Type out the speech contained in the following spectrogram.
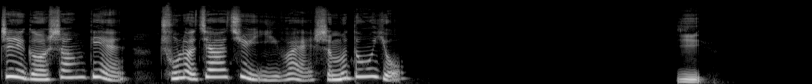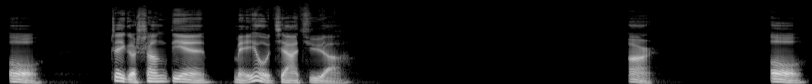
这个商店除了家具以外，什么都有。一。哦，这个商店没有家具啊。二，哦，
